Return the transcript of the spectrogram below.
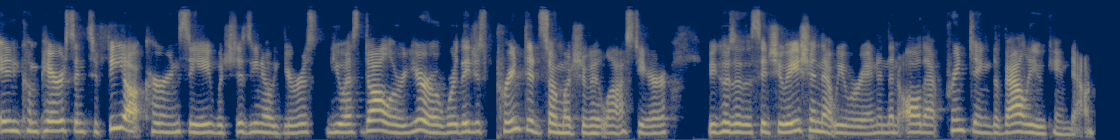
in comparison to fiat currency which is you know US, us dollar euro where they just printed so much of it last year because of the situation that we were in and then all that printing the value came down.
